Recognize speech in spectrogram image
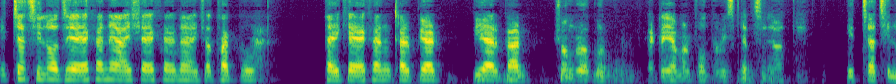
ইচ্ছা ছিল যে এখানে আইসা এখানে আইসা থাকব। তাইকে এখানকার পিয়ার পিয়ার কার্ড সংগ্রহ করব। এটাই আমার প্রথম স্টেপ ছিল আর কি, ইচ্ছা ছিল।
